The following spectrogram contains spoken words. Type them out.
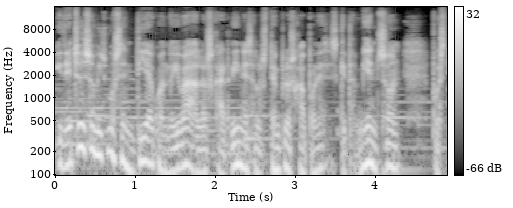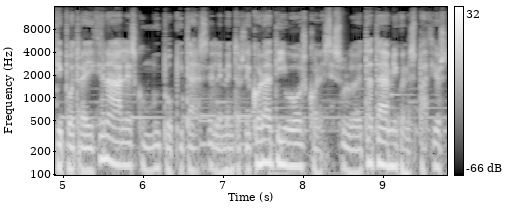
Y de hecho eso mismo sentía cuando iba a los jardines, a los templos japoneses, que también son pues tipo tradicionales, con muy poquitos elementos decorativos, con ese suelo de tatami, con espacios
